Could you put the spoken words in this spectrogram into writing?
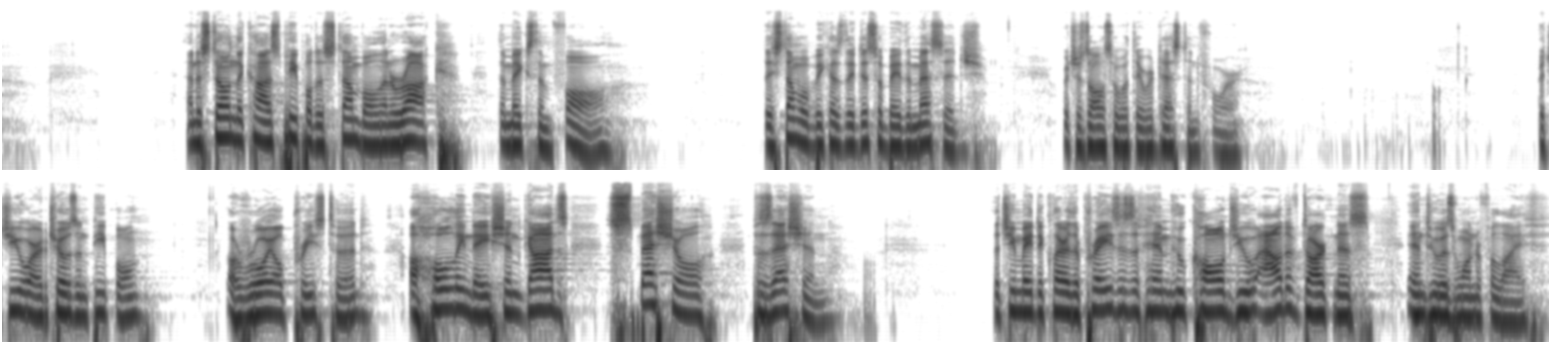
and a stone that caused people to stumble, and a rock that makes them fall. They stumble because they disobey the message, which is also what they were destined for. But you are a chosen people, a royal priesthood, a holy nation, God's special possession, that you may declare the praises of him who called you out of darkness into his wonderful life.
